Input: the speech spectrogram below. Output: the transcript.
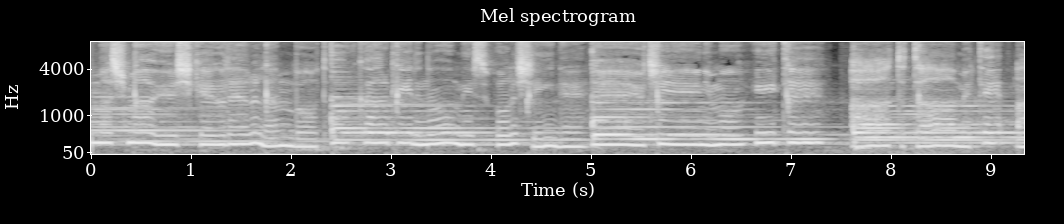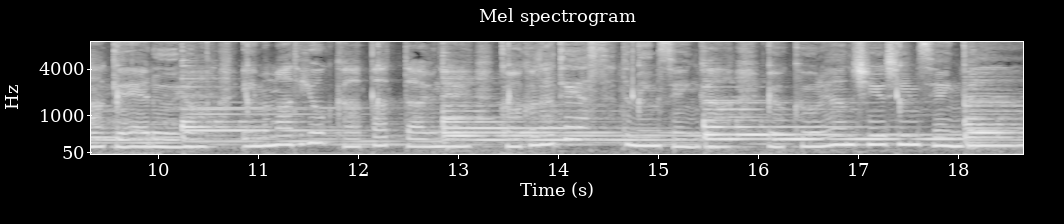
のしまう意識が出る乱暴遠くから聞のみすぼらしいね。ねえうちにもいて温めてあげるよ。今までよく頑張ったよね。ここらで休んでみませんか？ゆっくり話をしませんか？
